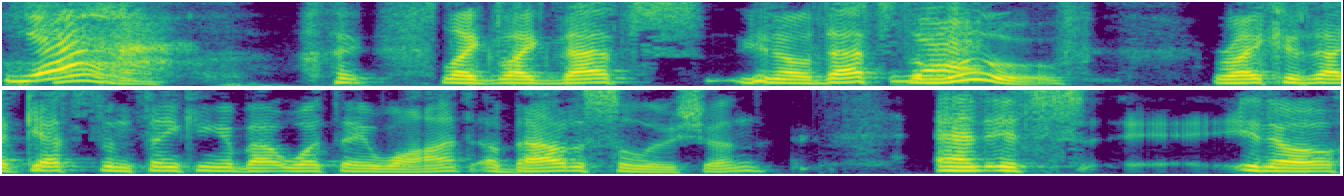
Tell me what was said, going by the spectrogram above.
yeah, like, like that's, you know, that's the yes. move, right? Cause that gets them thinking about what they want, about a solution. And it's, you know,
